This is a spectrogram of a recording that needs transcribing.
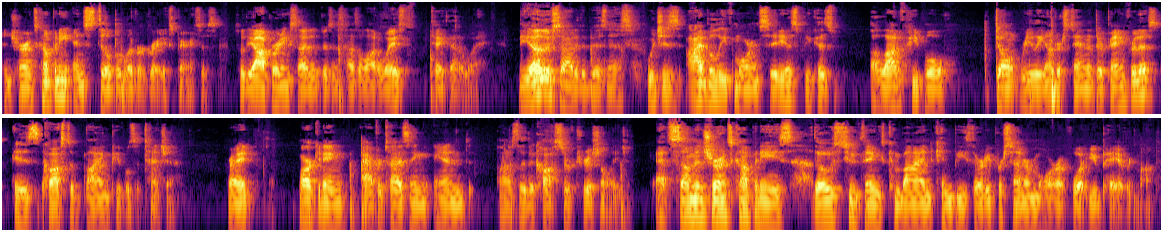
insurance company and still deliver great experiences. So the operating side of the business has a lot of waste. Take that away. The other side of the business, which is, I believe, more insidious because a lot of people don't really understand that they're paying for this, is the cost of buying people's attention, right? Marketing, advertising, and honestly, the cost of traditional agent. At some insurance companies, those two things combined can be 30% or more of what you pay every month,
